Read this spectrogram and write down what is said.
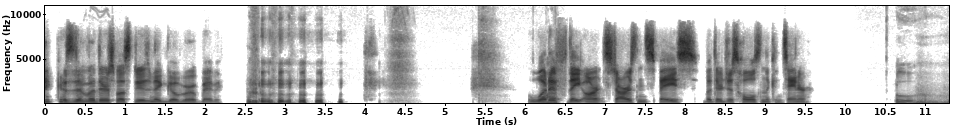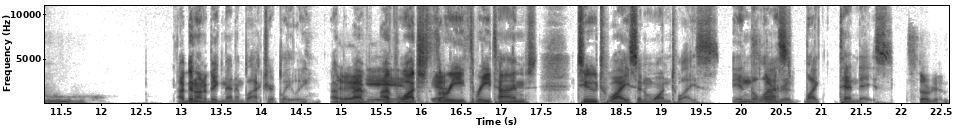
Because what they're supposed to do is make go broke, baby. What Why? if they aren't stars in space, but they're just holes in the container? Ooh. Ooh. I've been on a big Men in Black trip lately. I've, Yeah. I've, I've watched Yeah. three three times, two twice, and one twice in the So last good. like 10 days. So good.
